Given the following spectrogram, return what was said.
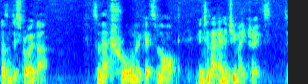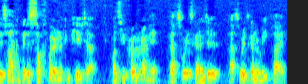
doesn't destroy that. So that trauma gets locked into that energy matrix. So it's like a bit of software in a computer. Once you program it, that's what it's going to do, that's what it's going to replay.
